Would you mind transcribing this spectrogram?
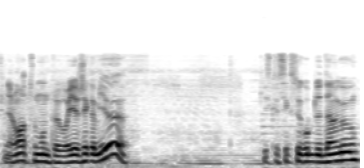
Finalement tout le monde peut voyager comme il veut. Qu'est-ce que c'est que ce groupe de dingos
